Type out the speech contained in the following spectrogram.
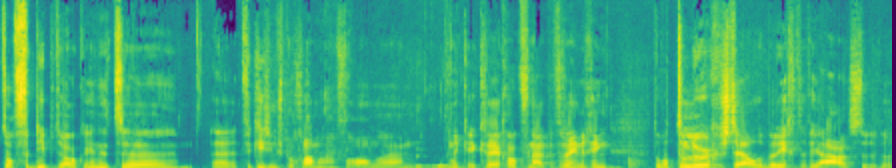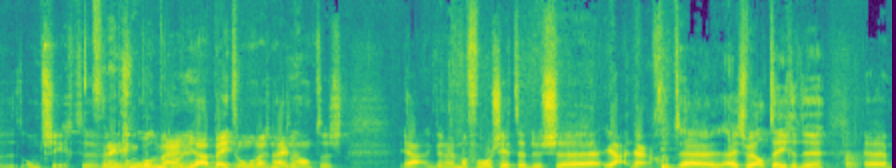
toch verdiept ook in het, uh, het verkiezingsprogramma. Van, ehm, ik, ik, kreeg ook vanuit de vereniging toch wat teleurgestelde berichten. Van, ja, het, het omzicht. Vereniging Bond Ja, Beter Onderwijs Nederland. Dus ja, ik ben helemaal voorzitter. Dus ja, nou goed, hij is wel tegen de, ehm,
